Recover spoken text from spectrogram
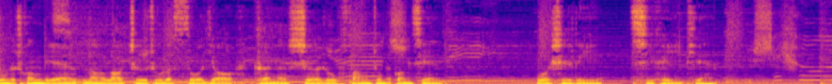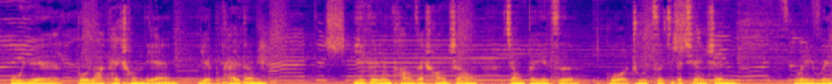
重的窗帘牢牢遮住了所有可能射入房中的光线，卧室里漆黑一片。五月不拉开窗帘，也不开灯，一个人躺在床上，将被子裹住自己的全身，微微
